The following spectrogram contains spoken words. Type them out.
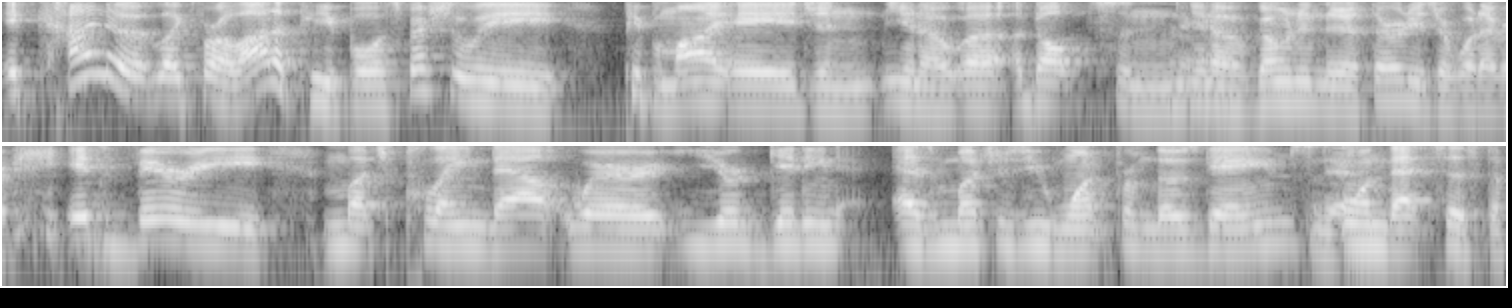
it kind of like for a lot of people, especially people my age and you know uh, adults and you know going into their 30s or whatever it's very much planed out where you're getting as much as you want from those games Yeah. on that system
